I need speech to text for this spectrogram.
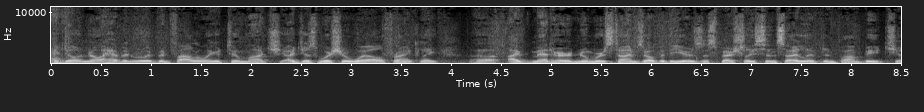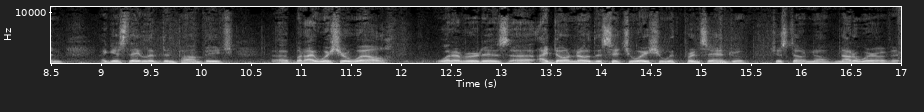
I don't know. I haven't really been following it too much. I just wish her well, frankly. Uh, I've met her numerous times over the years, especially since I lived in Palm Beach, and I guess they lived in Palm Beach. Uh, but I wish her well whatever it is. Uh, I don't know the situation with Prince Andrew. Just don't know. Not aware of it.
